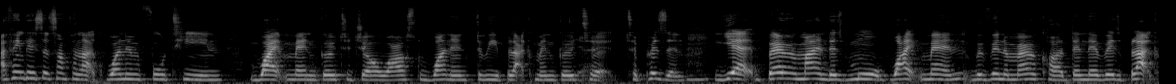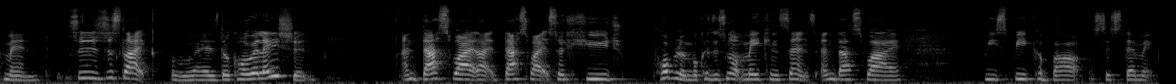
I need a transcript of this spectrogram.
I think they said something like 1 in 14 white men go to jail whilst 1 in 3 black men go Yeah. to to prison. Mhm. yet bear in mind there's more white men within america than there is black men. So it's just like where's the correlation? And that's why like that's why it's a huge problem because it's not making sense. And that's why we speak about systemic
